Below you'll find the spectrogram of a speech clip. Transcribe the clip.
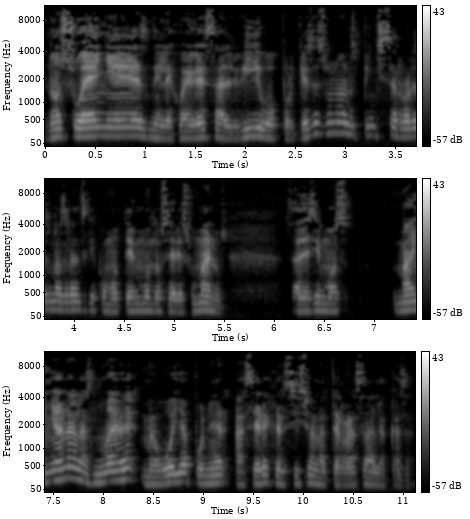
No sueñes ni le juegues al vivo, porque ese es uno de los pinches errores más grandes que cometemos los seres humanos. O sea, decimos, mañana a las 9 me voy a poner a hacer ejercicio en la terraza de la casa.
